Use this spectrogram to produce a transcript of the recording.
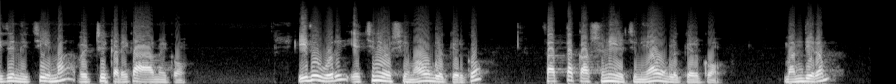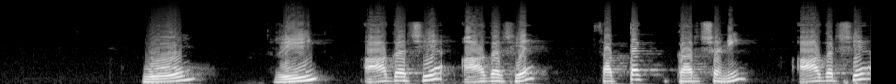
இது நிச்சயமா வெற்றி கிடைக்க ஆரம்பிக்கும். இது ஒரு எச்சினி விஷயமா உங்களுக்கு இருக்கும். சப்த கர்ஷணி எச்சினியா உங்களுக்கு இருக்கும். மந்திரம். ஓம் ரீம் ஆகர்ஷிய ஆகர்ஷிய சப்த கர்ஷணி ஆகர்ஷிய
